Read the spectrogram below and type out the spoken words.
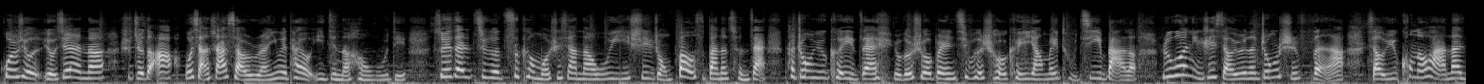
或者是有有些人呢是觉得啊，我想杀小鱼人，因为他有意境的很无敌，所以在这个刺客模式下呢，无疑是一种 BOSS 般的存在。他终于可以在有的时候被人欺负的时候，可以扬眉吐气一把了。如果你是小鱼人的忠实粉啊，小鱼控的话，那。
